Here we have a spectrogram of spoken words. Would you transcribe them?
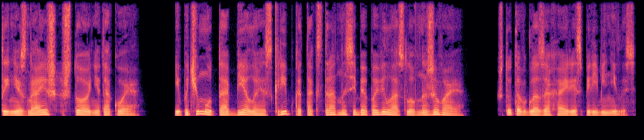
«Ты не знаешь, что они такое? И почему та белая скрипка так странно себя повела, словно живая?» Что-то в глазах Айрис переменилось,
